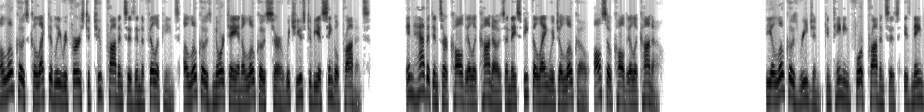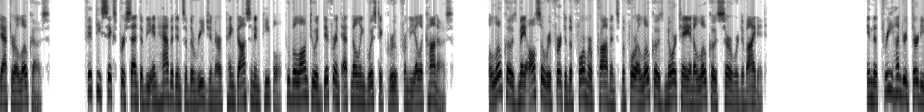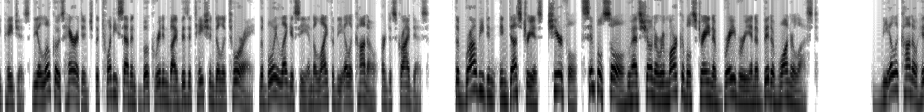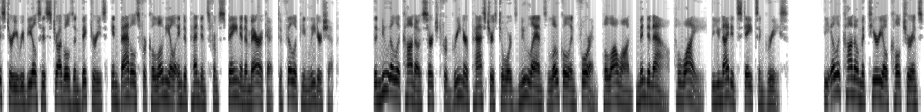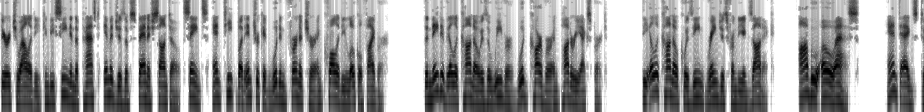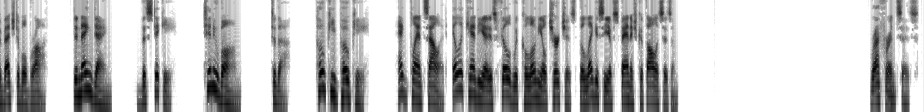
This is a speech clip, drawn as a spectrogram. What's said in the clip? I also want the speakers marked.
Speaker 1: Ilocos collectively refers to two provinces in the Philippines, Ilocos Norte and Ilocos Sur which used to be a single province. Inhabitants are called Ilocanos and they speak the language Iloco, also called Ilocano. The Ilocos region, containing four provinces, is named after Ilocos. 56% of the inhabitants of the region are Pangasinan people, who belong to a different ethnolinguistic group from the Ilocanos. Ilocos may also refer to the former province before Ilocos Norte and Ilocos Sur were divided. In the 330 pages, The Ilocos Heritage, the 27th book written by Visitacion de la Torre, The Boy Legacy and the Life of the Ilocano, are described as the browbeaten, industrious, cheerful, simple soul who has shown a remarkable strain of bravery and a bit of wanderlust. The Ilocano history reveals his struggles and victories, in battles for colonial independence from Spain and America, to Philippine leadership. The new Ilocano searched for greener pastures towards new lands local and foreign, Palawan, Mindanao, Hawaii, the United States and Greece. The Ilocano material culture and spirituality can be seen in the past, images of Spanish santo, saints, antique but intricate wooden furniture and quality local fiber. The native Ilocano is a weaver, wood carver and pottery expert. The Ilocano cuisine ranges from the exotic abuos ant eggs, to vegetable broth. Dinengdeng, the sticky tinubong, to the poqui-poqui eggplant salad. Ilocandia is filled with colonial churches, the legacy of Spanish Catholicism. References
